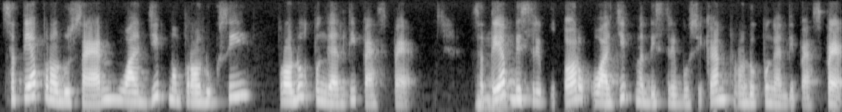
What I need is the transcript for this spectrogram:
setiap produsen wajib memproduksi produk pengganti PSP. Setiap hmm. distributor wajib mendistribusikan produk pengganti PSP.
